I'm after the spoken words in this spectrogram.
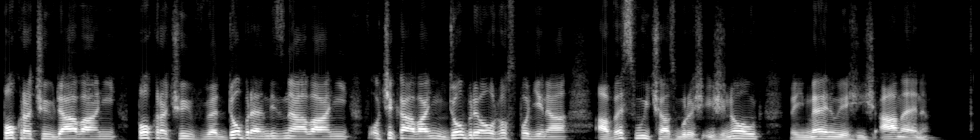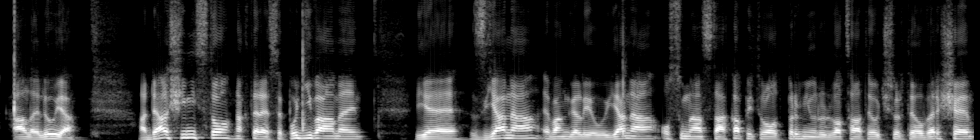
pokračuj v dávání, pokračuj v dobrém vyznávání, v očekávání dobrého od hospodina a ve svůj čas budeš i žnout ve jménu Ježíš. Amen. Haleluja. A další místo, na které se podíváme, je z Jana, Evangeliu Jana, 18. kapitola od 1. do 24. verše,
